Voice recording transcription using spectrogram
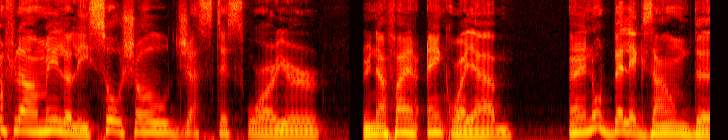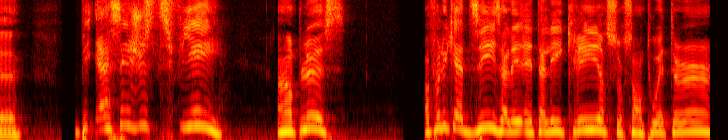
enflammé, là, les social justice warriors. Une affaire incroyable. Un autre bel exemple de... Puis assez justifié, en plus. Il a fallu qu'elle dise, elle est allée écrire sur son Twitter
